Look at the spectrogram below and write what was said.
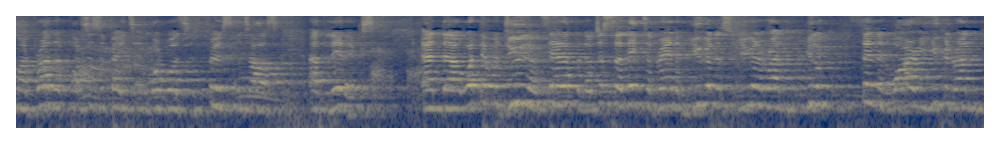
my brother participate in what was his first inter-house athletics. And uh, what they would do, they would stand up and they'll just select at random. You're gonna, you're gonna run. You look thin and wiry. You can run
